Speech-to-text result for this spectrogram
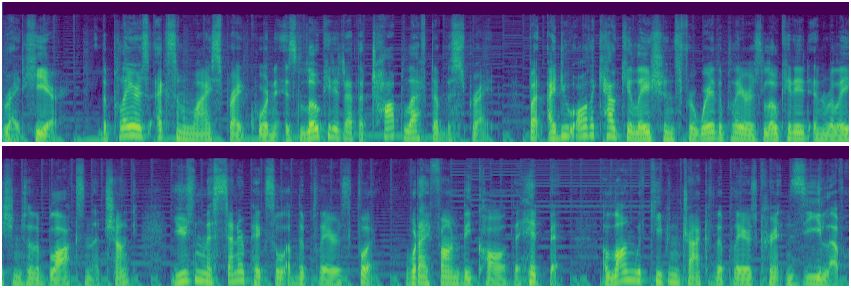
Right here. The player's x and y sprite coordinate is located at the top left of the sprite, but I do all the calculations for where the player is located in relation to the blocks in the chunk using the center pixel of the player's foot what I fondly call the hit bit, along with keeping track of the player's current Z level.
